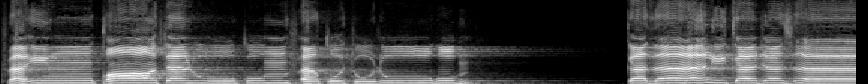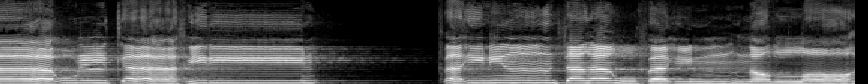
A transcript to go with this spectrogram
فان قاتلوكم فاقتلوهم كذلك جزاء الكافرين. فإن انتهوا فإن الله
